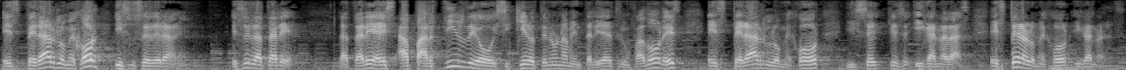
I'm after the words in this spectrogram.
esperar lo mejor y sucederá, ¿eh? Esa es la tarea. La tarea es, a partir de hoy, si quiero tener una mentalidad de triunfador, es esperar lo mejor y, y ganarás. Espera lo mejor y ganarás.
